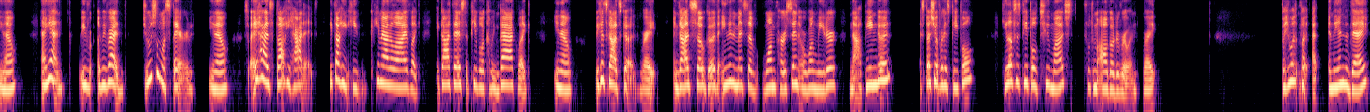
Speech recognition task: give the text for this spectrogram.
you know? And again, we we read Jerusalem was spared, you know? So Ahaz thought he had it. He thought he he came out alive, like, it got this, the people are coming back, like, you know, because God's good, right? And God's so good that even in the midst of one person or one leader not being good, especially over his people, he loves his people too much to let them all go to ruin, right? But he wasn't, but at, in the end of the day,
